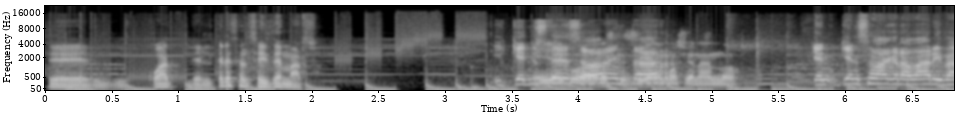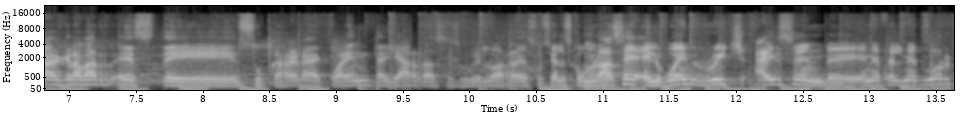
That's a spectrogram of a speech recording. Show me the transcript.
Del, del 3 al 6 de marzo. ¿Y quién de ustedes se va a aventar? ¿Quién, se va a grabar y va a grabar este su carrera de 40 yardas y subirlo a redes sociales? Como lo hace el buen Rich Eisen de NFL Network,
